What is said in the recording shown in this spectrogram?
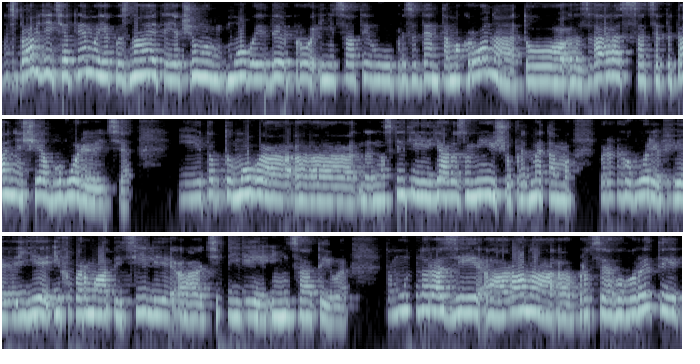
Насправді ця тема, як ви знаєте, якщо мова йде про ініціативу президента Макрона, то е, зараз це питання ще обговорюється. І тобто мова, наскільки я розумію, що предметом переговорів е, є і формати цілі цієї ініціативи. Тому наразі рано про це говорити.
